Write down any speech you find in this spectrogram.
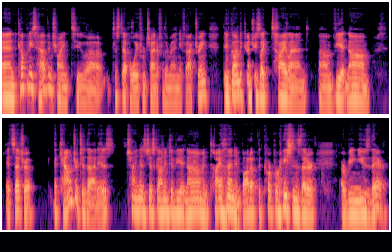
And companies have been trying to uh, to step away from China for their manufacturing. They've gone to countries like Thailand, um, Vietnam, etc. The counter to that is China has just gone into Vietnam and Thailand and bought up the corporations that are are being used there.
